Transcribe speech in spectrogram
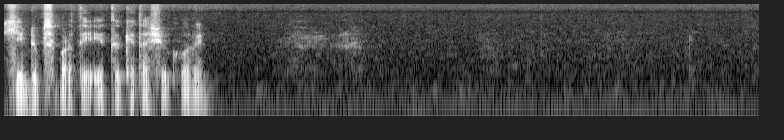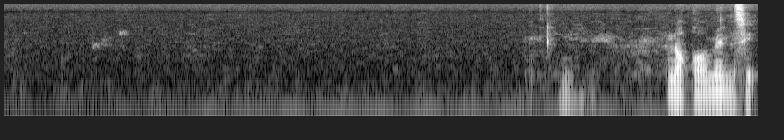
hidup seperti itu kita syukurin. No comment sih.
